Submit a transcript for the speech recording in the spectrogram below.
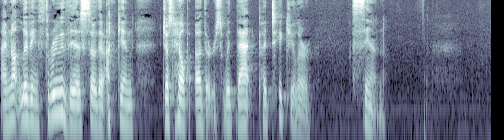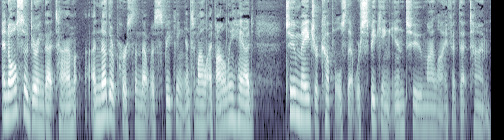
I'm not living through this so that I can just help others with that particular sin. And also during that time, another person that was speaking into my life, I only had two major couples that were speaking into my life at that time.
